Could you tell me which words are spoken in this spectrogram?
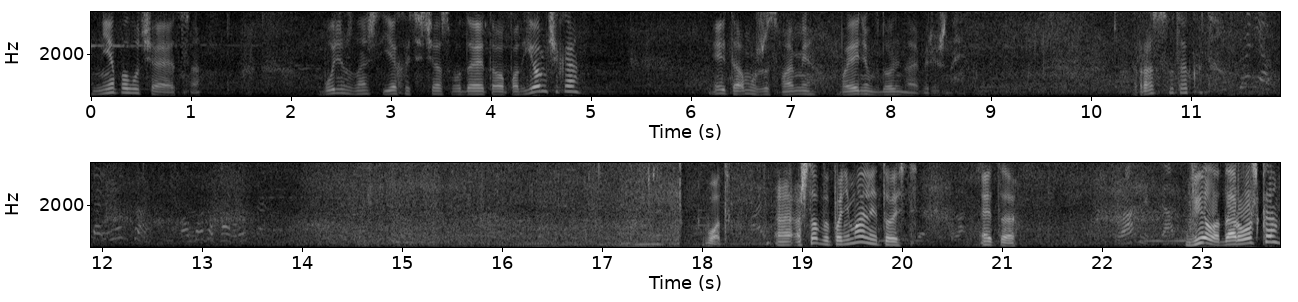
не получается. Будем, значит, ехать сейчас вот до этого подъемчика. И там уже с вами поедем вдоль набережной. Раз вот так вот. Вот. А чтобы вы понимали, то есть это велодорожка.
